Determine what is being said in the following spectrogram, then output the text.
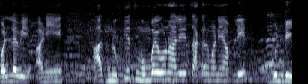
पल्लवी आणि आज नुकतीच मुंबईवरून आली चाकरमणी आपली गुड्डी.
